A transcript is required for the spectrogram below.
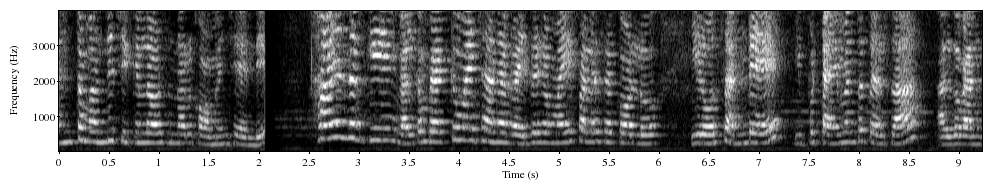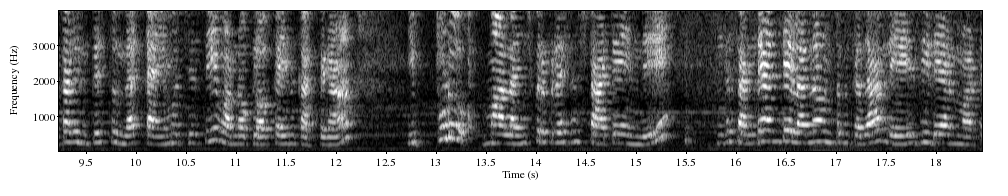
ఎంత మంది చికెన్ లవర్స్ ఉన్నారో కామెంట్ చేయండి. హాయ్ అందరికి welcome back to my channel Vizag అమ్మాయి పల్లెసకోళ్ళు ఈ రోజు సండే ఇప్పుడు టైం ఎంత తెలుసా? అదిగో వెనకాల వినిపిస్తుందా. టైం వచ్చేసి వన్ ఓ క్లాక్ అయింది కరెక్ట్గా. ఇప్పుడు మా లంచ్ ప్రిపరేషన్ స్టార్ట్ అయింది. ఇంకా సండే అంటే ఇలానే ఉంటుంది కదా లేజీ డే అన్నమాట.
